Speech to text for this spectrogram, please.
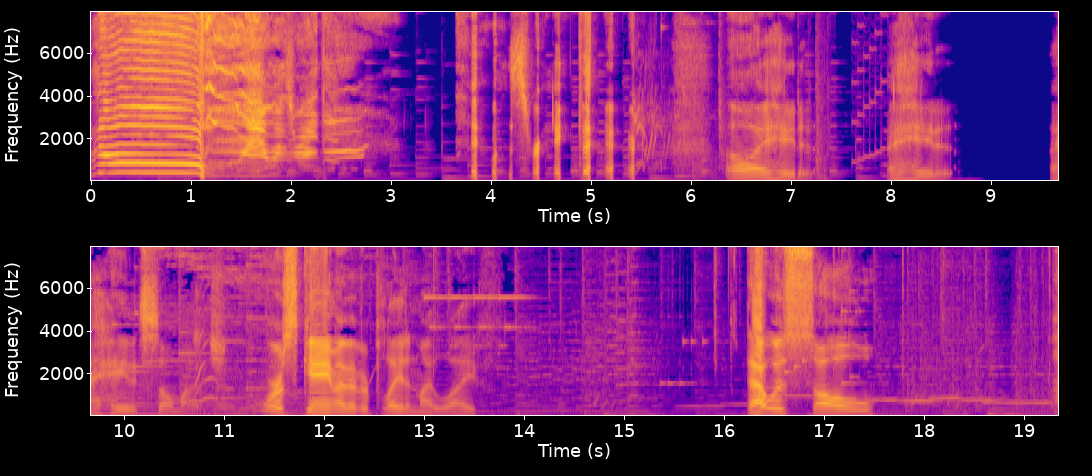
No! It was right there! It was right there! Oh, I hate it. I hate it. I hate it so much. Worst game I've ever played in my life. That was so...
